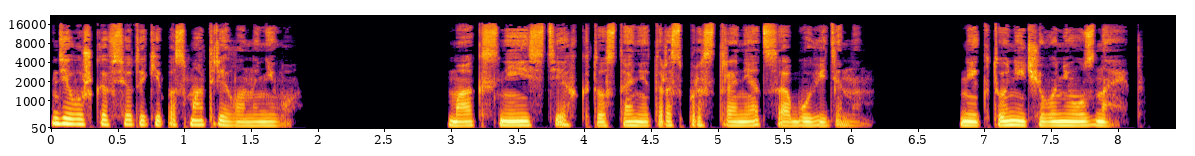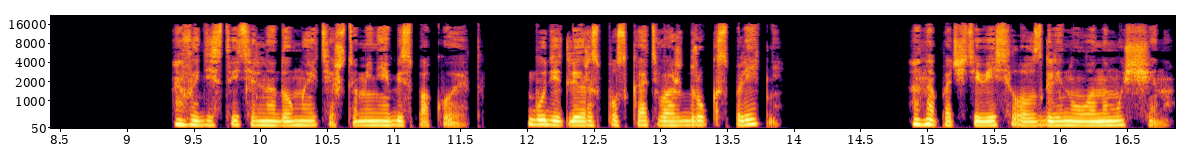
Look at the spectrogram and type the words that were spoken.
Девушка все таки посмотрела на него. Макс не из тех, кто станет распространяться об увиденном. Никто ничего не узнает. Вы действительно думаете, что меня беспокоит? Будет ли распускать ваш друг сплетни? Она почти весело взглянула на мужчину.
